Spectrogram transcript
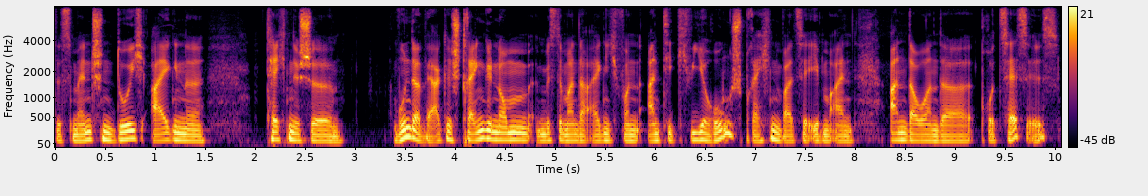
des Menschen durch eigene technische Wunderwerke. Streng genommen müsste man da eigentlich von Antiquierung sprechen, weil es ja eben ein andauernder Prozess ist.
